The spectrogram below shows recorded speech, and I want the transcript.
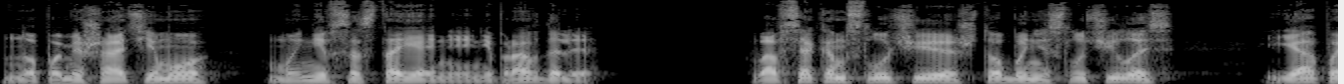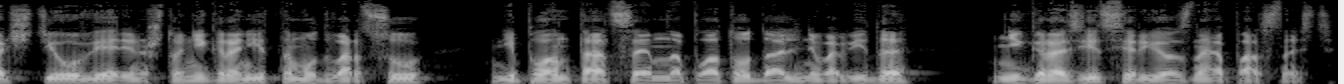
Но помешать ему мы не в состоянии, не правда ли? Во всяком случае, что бы ни случилось, я почти уверен, что ни гранитному дворцу, ни плантациям на плато дальнего вида не грозит серьезная опасность.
